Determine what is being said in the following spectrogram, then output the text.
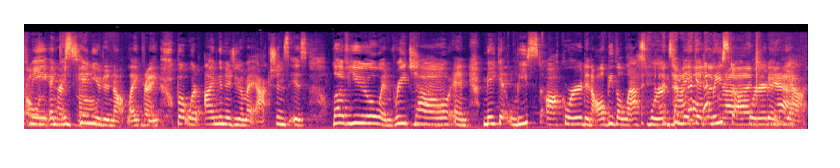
like me and personal- continue to not like Right. me but what i'm going to do in my actions is love you and reach out and make it least awkward and i'll be the last word to make it least awkward and yeah,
